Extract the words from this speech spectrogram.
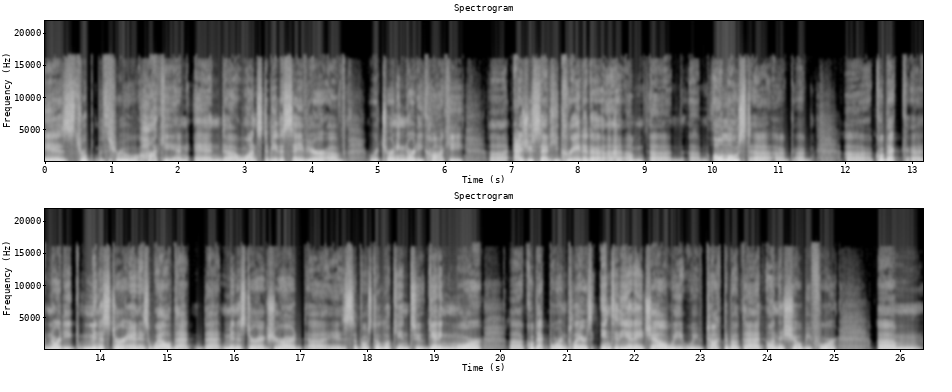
is through through hockey and and uh, wants to be the savior of returning Nordic hockey. Uh, as you said, he created a, a, a, a almost a, Quebec uh, Nordique minister, and as well that that minister Éric Girard uh, is supposed to look into getting more uh, Quebec-born players into the NHL. We we've talked about that on this show before. Um,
